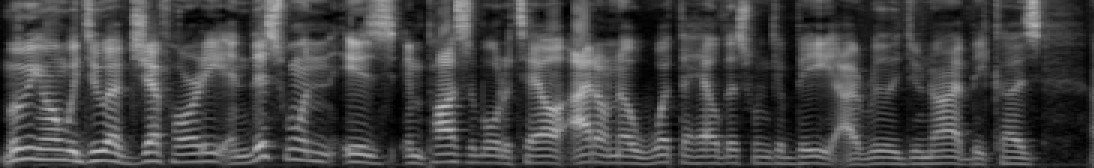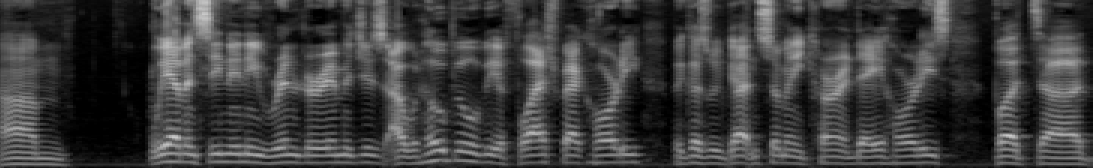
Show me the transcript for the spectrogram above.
Moving on, we do have Jeff Hardy, and this one is impossible to tell. I don't know what the hell this one could be. I really do not because. Um, we haven't seen any render images. I would hope it will be a flashback Hardy because we've gotten so many current day Hardys. But uh,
